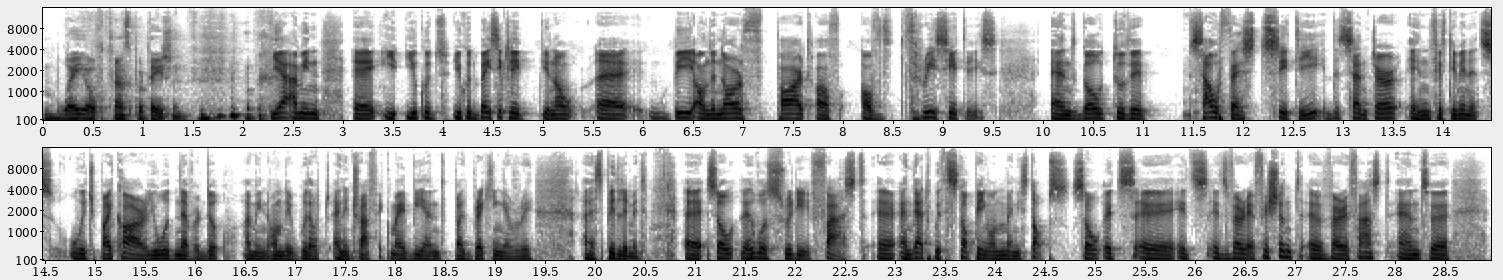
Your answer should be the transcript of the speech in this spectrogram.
way of transportation. yeah i mean uh, you, you could you could basically you know uh, be on the north part of of three cities and go to the southwest city the center in 50 minutes which by car you would never do. I mean only without any traffic maybe and by breaking every uh, speed limit. Uh, so that was really fast uh, and that with stopping on many stops. So it's uh, it's it's very efficient uh, very fast and uh,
